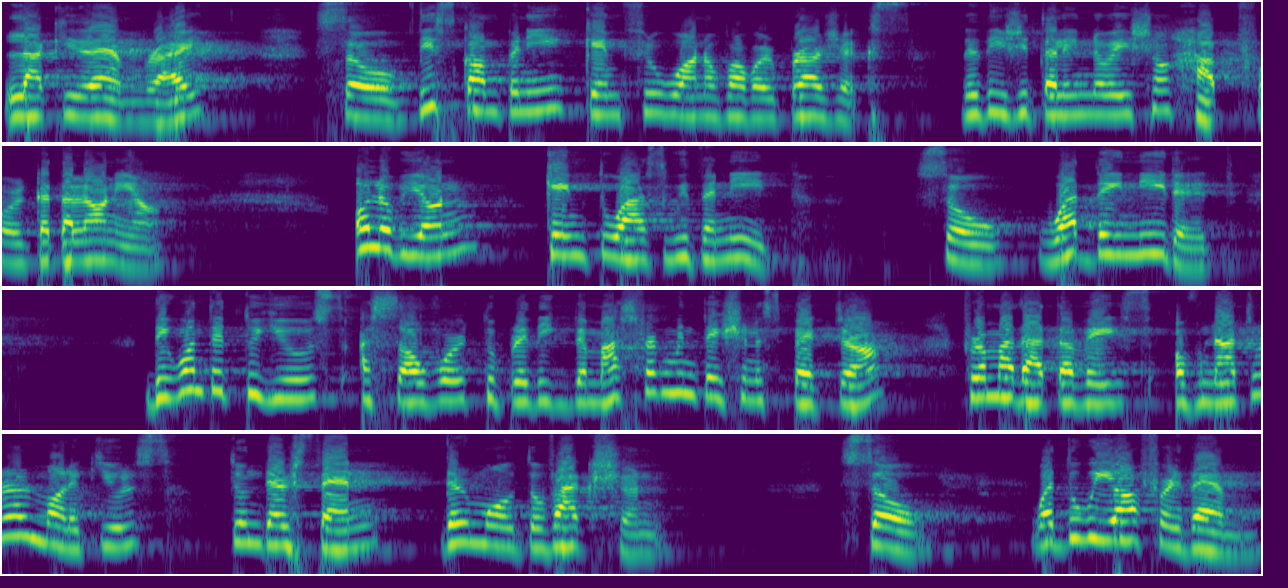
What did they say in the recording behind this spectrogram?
Lucky them, right? So this company came through one of our projects, the Digital Innovation Hub for Catalonia. Olobion came to us with a need. So what they needed, they wanted to use a software to predict the mass fragmentation spectra from a database of natural molecules to understand their mode of action. So, what do we offer them?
